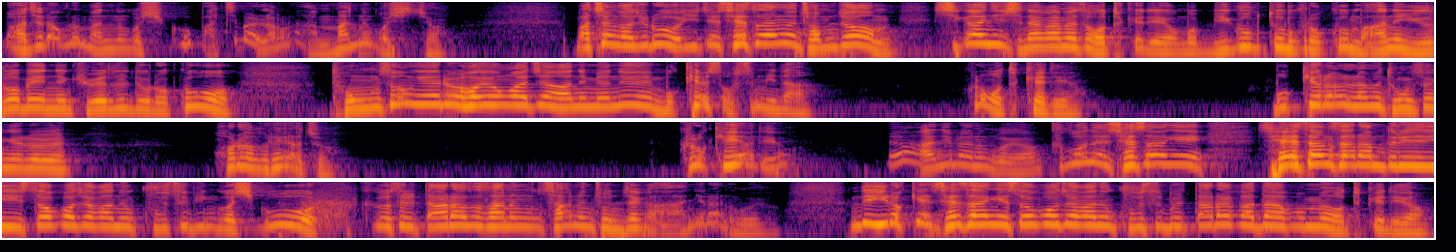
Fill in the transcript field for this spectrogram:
맞으라고는 맞는 것이고 맞지 말라고는 안 맞는 것이죠. 마찬가지로 이제 세상은 점점 시간이 지나가면서 어떻게 돼요? 뭐 미국도 그렇고 많은 유럽에 있는 교회들도 그렇고 동성애를 허용하지 않으면 목회할 수 없습니다. 그럼 어떻게 돼요? 목회를 하려면 동성애를 허락을 해야죠. 그렇게 해야 돼요? 아니라는 거예요. 그거는 세상에 세상 사람들이 썩어져가는 구습인 것이고 그것을 따라서 사는 사는 존재가 아니라는 거예요. 근데 이렇게 세상에 썩어져가는 구습을 따라가다 보면 어떻게 돼요?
